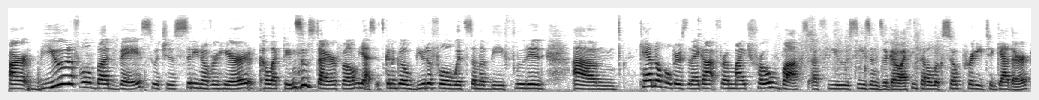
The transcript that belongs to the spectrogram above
Our beautiful bud vase, which is sitting over here collecting some styrofoam. Yes, it's going to go beautiful with some of the fluted um, candle holders that I got from my Trove box a few seasons ago. I think that'll look so pretty together.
